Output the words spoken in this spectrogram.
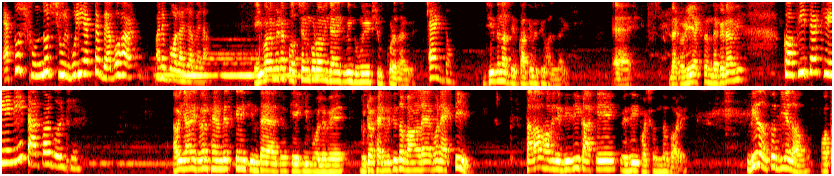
এত সুন্দর চুলবুলি একটা ব্যবহার মানে বলা যাবে না। এইবার আমি একটা কোশ্চেন করব আমি জানি তুমি দু মিনিট চুপ করে থাকবে। একদম। জিৎ না দেব কাকে বেশি ভালো লাগে? দেখো রিয়াকশন দেখো এটা আমি কফিটা খেয়ে নি তারপর বলছি। আমি জানি তোমার ফ্যান বেসকে নিয়ে চিন্তায় আছো কে কি বলবে? দুটো ফ্যান বেসি তো বাংলায় এখন অ্যাক্টিভ তারাও ভাবছে দিদি কাকে বেশি পছন্দ করে? দিয়ে দাও তো দিয়ে দাও। অত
